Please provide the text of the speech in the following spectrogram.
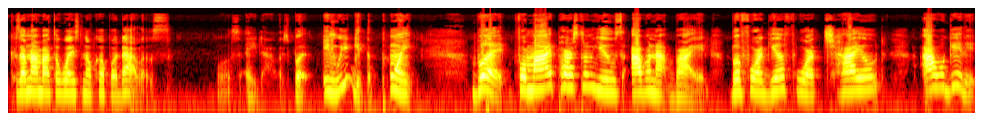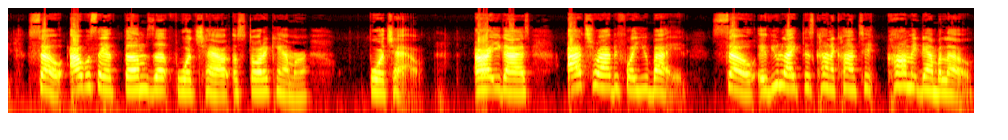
because I'm not about to waste no couple of dollars. Well, it's $8. But anyway, you get the point. But for my personal use, I will not buy it. But for a gift for a child, I will get it. So I will say a thumbs up for a child, a starter camera for a child. All right, you guys. I try before you buy it. So if you like this kind of content, comment down below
